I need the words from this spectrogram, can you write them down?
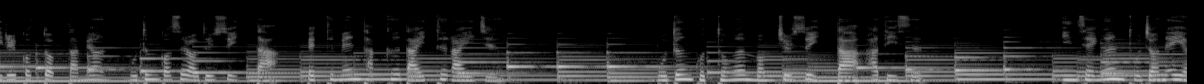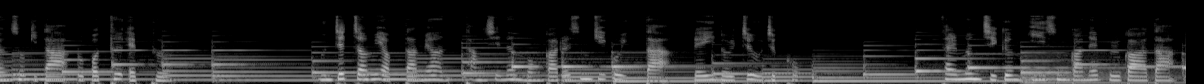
잃을 것도 없다면 모든 것을 얻을 수 있다. 배트맨 다크 나이트 라이즈. 모든 고통은 멈출 수 있다. 하디스. 인생은 도전의 연속이다. 로버트 F. 문제점이 없다면 당신은 뭔가를 숨기고 있다. 레이놀즈 우즈콕. 삶은 지금 이 순간에 불과하다.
